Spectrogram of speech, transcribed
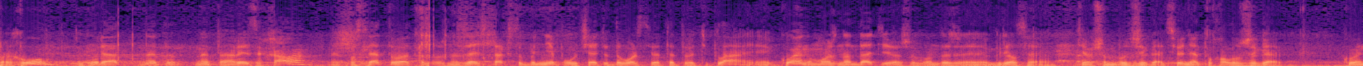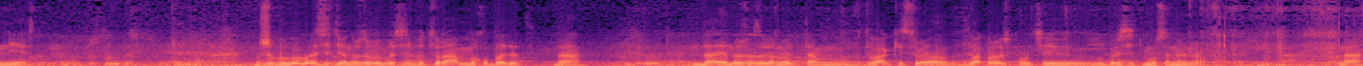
браху, говорят на это, на это рейза хала, и после этого это нужно сжечь так, чтобы не получать удовольствие от этого тепла, и коину можно отдать ее, чтобы он даже грелся тем, что он будет сжигать. Сегодня эту халу сжигают, коин не ест. Чтобы выбросить, ее нужно выбросить бацура махубедет, да? Да, ее нужно завернуть там в два кисуя, в два кружка лучше и выбросить в мусорное ведро. Да?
